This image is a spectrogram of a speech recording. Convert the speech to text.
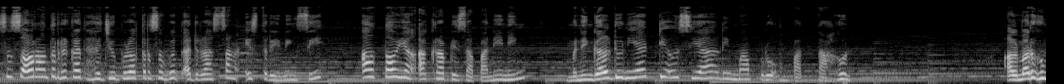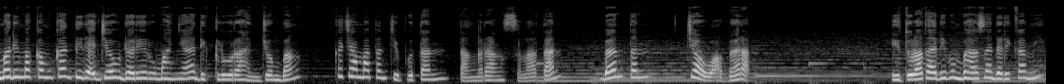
seseorang terdekat Haji Bolot tersebut adalah sang istri Ningsih atau yang akrab disapa Nining, meninggal dunia di usia 54 tahun. Almarhumah dimakamkan tidak jauh dari rumahnya di Kelurahan Jombang, Kecamatan Ciputan, Tangerang Selatan, Banten, Jawa Barat. Itulah tadi pembahasan dari kami.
